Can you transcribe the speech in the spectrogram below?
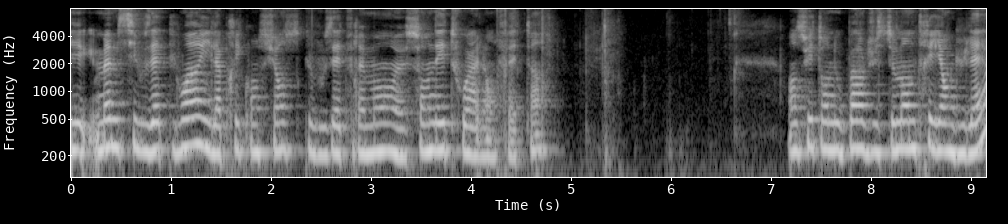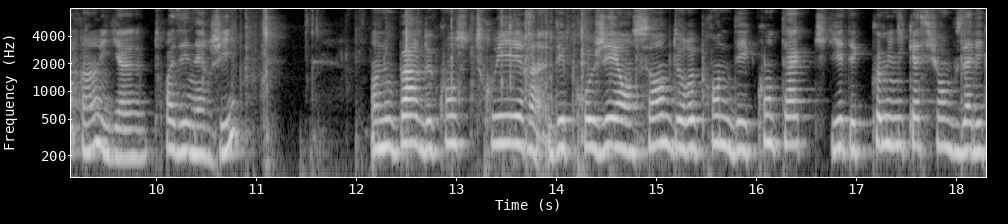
et même si vous êtes loin, il a pris conscience que vous êtes vraiment euh, son étoile en fait. Hein. Ensuite, on nous parle justement de triangulaire. Hein. il y a trois énergies. On nous parle de construire des projets ensemble, de reprendre des contacts, qu'il y ait des communications. Vous allez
